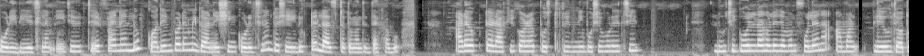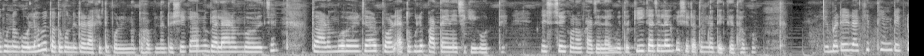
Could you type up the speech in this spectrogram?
করি দিয়েছিলাম। এই যে হচ্ছে এর ফাইনাল লুক কদিন পরে আমি গার্নিশিং করেছিলাম, তো সেই লুকটা লাস্টটা তোমাদের দেখাবো। আর একটা রাখি করার প্রস্তুতি নিয়ে বসে পড়েছি। লুচি গোল না হলে যেমন ফোলে না, আমার ক্লেও যতক্ষণ না গোল হবে, ততক্ষণ এটা রাখিতে পরিণত হবে না। তো সে কারণে বেলা আরম্ভ হয়েছে। তো আরম্ভ হয়ে যাওয়ার পর এতগুলো পাতা এনেছি কী করতে? নিশ্চয়ই কোনো কাজে লাগবে। তো কী কাজে লাগবে সেটা তোমরা দেখতে থাকো। এবারে রাখির থিমটা একটু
